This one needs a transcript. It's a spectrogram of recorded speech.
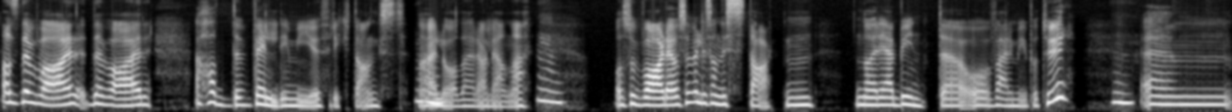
altså, det var Det var Jeg hadde veldig mye frykt og angst når jeg Mm. lå der alene. Mm. Og så var det også veldig sånn i starten, når jeg begynte å være mye på tur. Mm.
